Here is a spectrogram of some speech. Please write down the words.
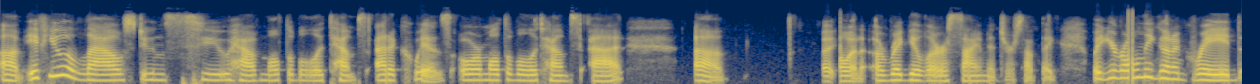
um, if you allow students to have multiple attempts at a quiz or multiple attempts at uh, a, a regular assignment or something, but you're only going to grade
